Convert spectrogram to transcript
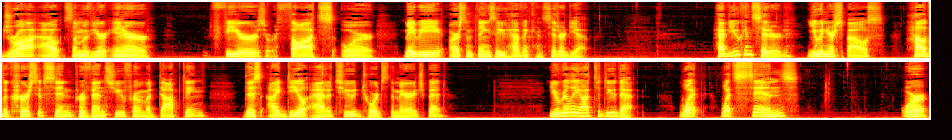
draw out some of your inner fears or thoughts, or maybe are some things that you haven't considered yet. Have you considered, you and your spouse, how the curse of sin prevents you from adopting this ideal attitude towards the marriage bed? You really ought to do that. What what sins or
